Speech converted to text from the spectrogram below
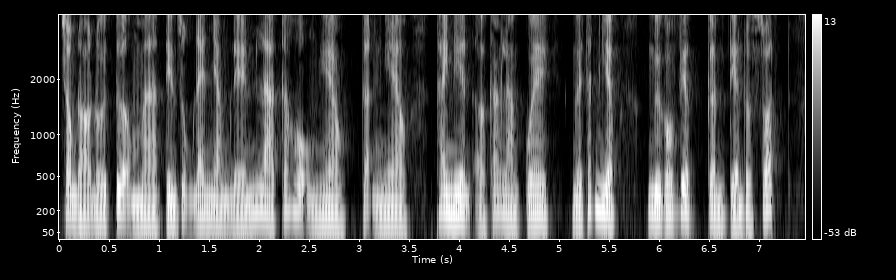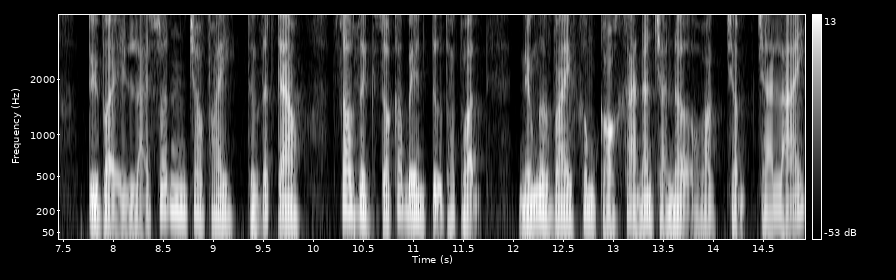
Trong đó đối tượng mà tín dụng đen nhắm đến là các hộ nghèo, cận nghèo, thanh niên ở các làng quê, người thất nghiệp, người có việc cần tiền đột xuất. Tuy vậy, lãi suất cho vay thường rất cao, giao dịch do các bên tự thỏa thuận. Nếu người vay không có khả năng trả nợ hoặc chậm trả lãi,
